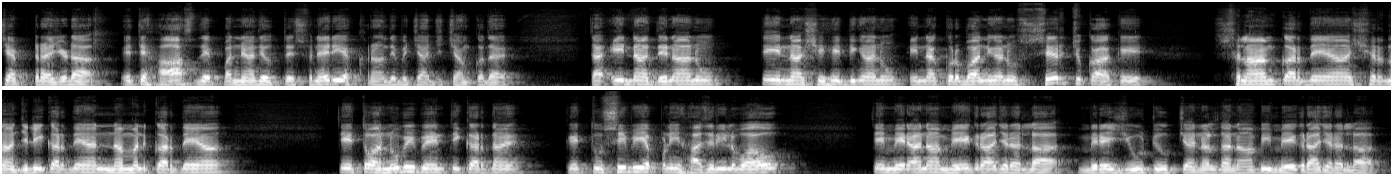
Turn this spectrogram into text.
ਚੈਪਟਰ ਹੈ ਜਿਹੜਾ ਇਤਿਹਾਸ ਦੇ ਪੰਨਿਆਂ ਦੇ ਉੱਤੇ ਸੁਨਹਿਰੀ ਅੱਖਰਾਂ ਦੇ ਵਿੱਚ ਅੱਜ ਚਮਕਦਾ ਹੈ। ਤਾਂ ਇਹਨਾਂ ਦਿਨਾਂ ਨੂੰ ਤੇ ਇਹਨਾਂ ਸ਼ਹੀਦੀਆਂ ਨੂੰ, ਇਹਨਾਂ ਕੁਰਬਾਨੀਆਂ ਨੂੰ ਸਿਰ ਝੁਕਾ ਕੇ ਸਲਾਮ ਕਰਦੇ ਆਂ ਸ਼ਰਧਾਂਜਲੀ ਕਰਦੇ ਆਂ ਨਮਨ ਕਰਦੇ ਆਂ ਤੇ ਤੁਹਾਨੂੰ ਵੀ ਬੇਨਤੀ ਕਰਦਾ ਹਾਂ ਕਿ ਤੁਸੀਂ ਵੀ ਆਪਣੀ ਹਾਜ਼ਰੀ ਲਵਾਓ ਤੇ ਮੇਰਾ ਨਾਮ ਮੇਘਰਾਜ ਰੱਲਾ, ਮੇਰੇ YouTube ਚੈਨਲ ਦਾ ਨਾਮ ਵੀ ਮੇਘਰਾਜ ਰੱਲਾ।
